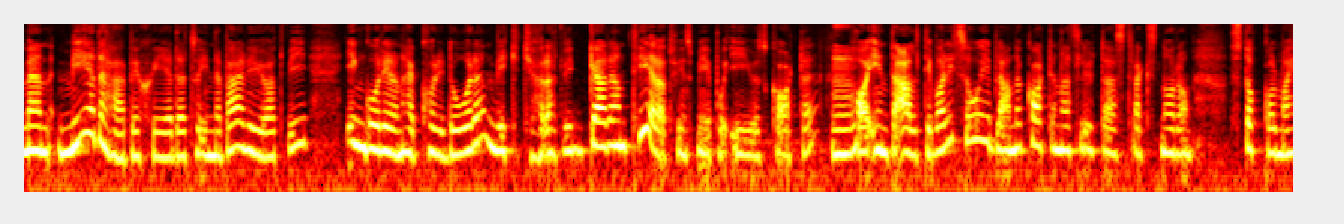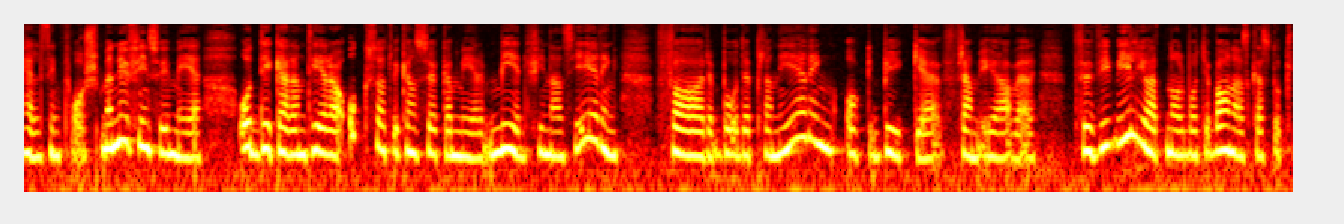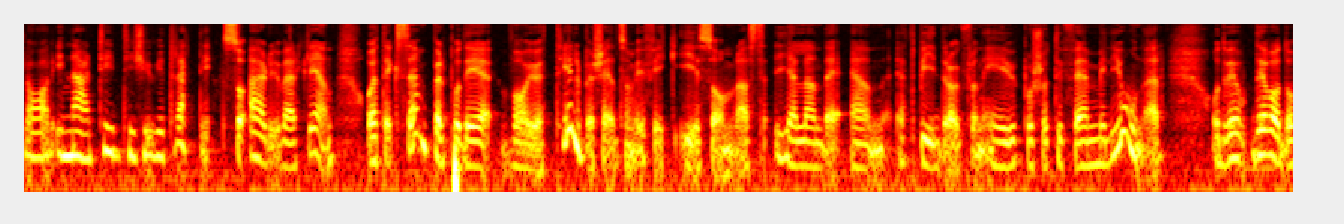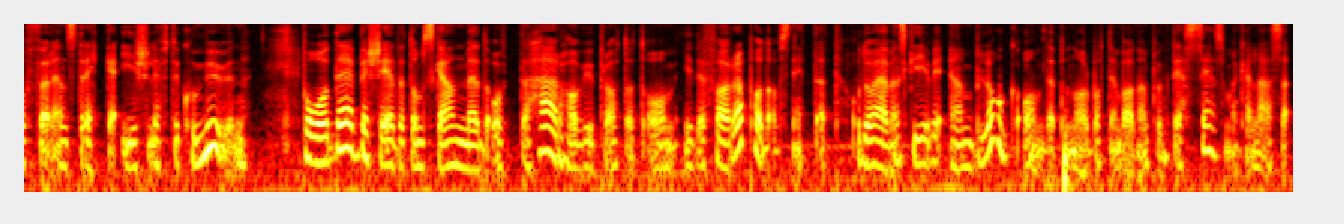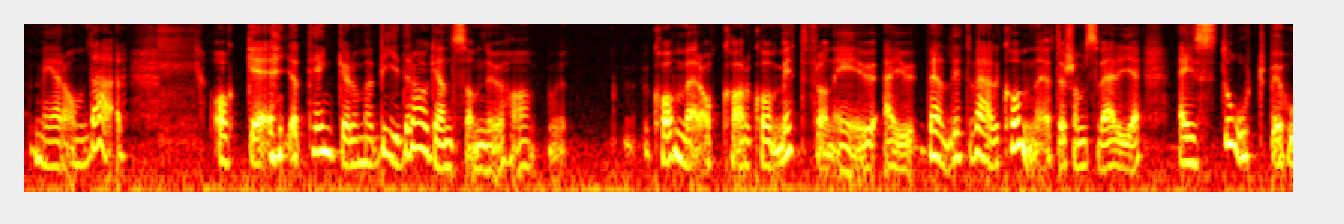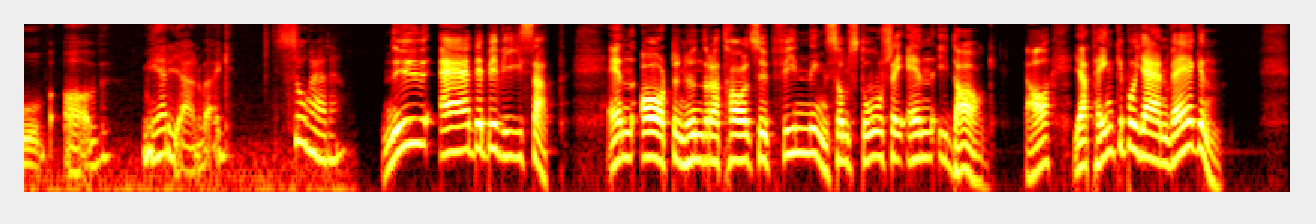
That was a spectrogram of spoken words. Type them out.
Men med det här beskedet så innebär det ju att vi ingår i den här korridoren vilket gör att vi garanterat finns med på EUs kartor. Mm. Har inte alltid varit så, ibland har kartorna slutat strax norr om Stockholm och Helsingfors. Men nu finns vi med och det garanterar också att vi kan söka mer medfinansiering för både planering och bygge framöver. För vi vill ju att Norrbotniabanan ska stå klar i närtid till 2030. Så är det ju verkligen. Och ett exempel på det var ju ett till besked som vi fick i somras gällande en, ett bidrag från EU på 75 miljoner. Och det, det var då för en sträcka i Skellefteå kommun Både beskedet om Scanmed och det här har vi pratat om i det förra poddavsnittet. Och du har även skrivit en blogg om det på norrbottenbanan.se som man kan läsa mer om där. Och eh, jag tänker de här bidragen som nu har, kommer och har kommit från EU är ju väldigt välkomna eftersom Sverige är i stort behov av mer järnväg. Så är det. Nu är det bevisat. En 1800-talsuppfinning som står sig än idag. Ja, jag tänker på järnvägen.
